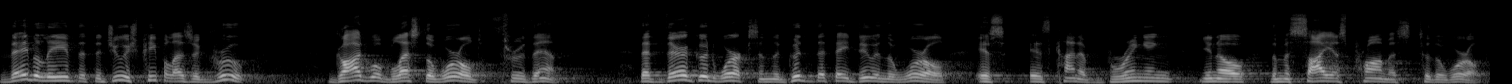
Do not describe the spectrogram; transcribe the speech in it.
They believe that the Jewish people as a group, God will bless the world through them. That their good works and the good that they do in the world is, is kind of bringing you know, the Messiah's promise to the world.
